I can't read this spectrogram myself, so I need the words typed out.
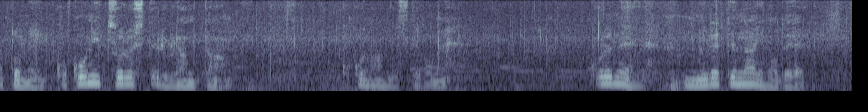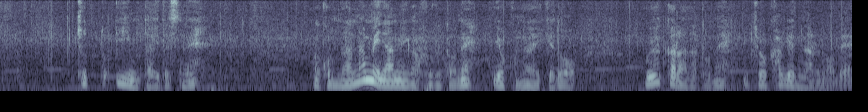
あとねここに吊るしてるランタン。ここなんですけどね。これね濡れてないのでちょっといいみたいですね、まあ、この斜めに雨が降るとね良くないけど上からだとね一応影になるので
